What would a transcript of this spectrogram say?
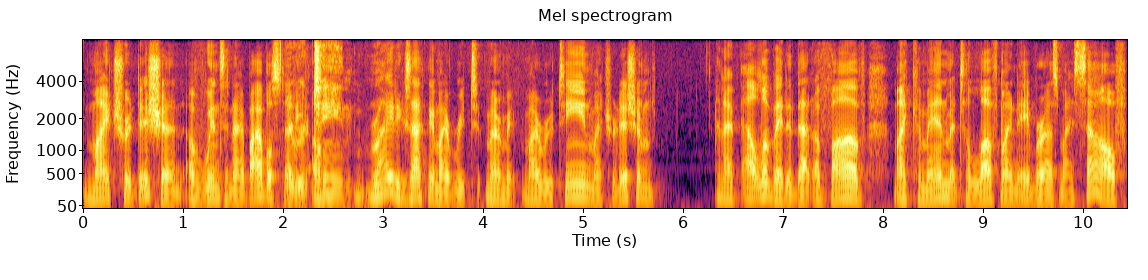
my tradition of Wednesday night Bible study. routine. Of, right, exactly. My, my, my routine, my tradition. And I've elevated that above my commandment to love my neighbor as myself.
